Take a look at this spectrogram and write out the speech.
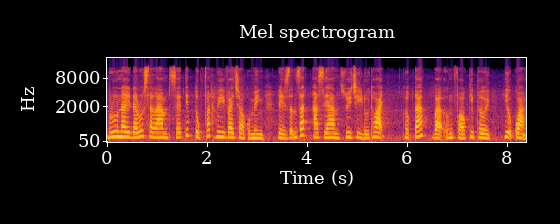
Brunei Darussalam sẽ tiếp tục phát huy vai trò của mình để dẫn dắt ASEAN duy trì đối thoại, hợp tác và ứng phó kịp thời, hiệu quả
